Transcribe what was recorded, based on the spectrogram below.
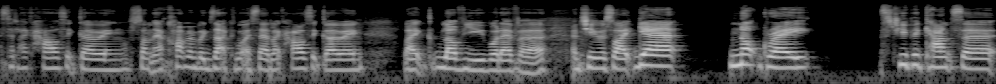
"I said like, how's it going?" or something. I can't remember exactly what I said. Like, how's it going? Like, love you, whatever. And she was like, "Yeah, not great. Stupid cancer."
